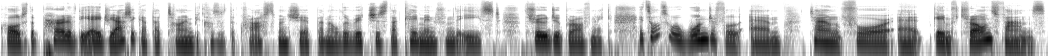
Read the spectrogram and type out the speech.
called the Pearl of the Adriatic at that time because of the craftsmanship and all the riches that came in from the east through Dubrovnik. It's also a wonderful um, town for uh, Game of Thrones fans.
